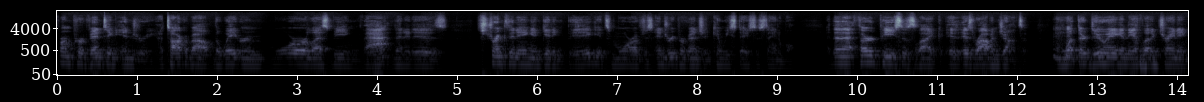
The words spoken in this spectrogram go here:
from preventing injury. I talk about the weight room more or less being that than it is strengthening and getting big. It's more of just injury prevention. Can we stay sustainable? And then that third piece is like is, is Robin Johnson and what they're doing in the athletic training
